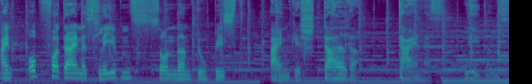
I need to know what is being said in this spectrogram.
ein Opfer deines Lebens, sondern du bist ein Gestalter deines Lebens.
